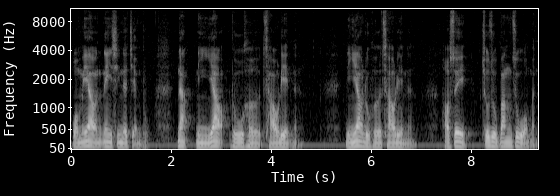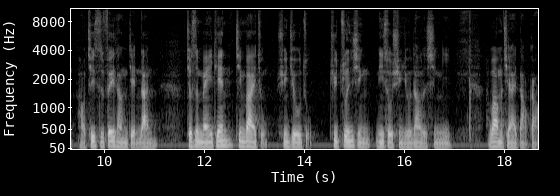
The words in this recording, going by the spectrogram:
我们要内心的简朴？那你要如何操练呢？你要如何操练呢？好，所以求主帮助我们。好，其实非常简单，就是每天敬拜主，寻求主。去遵循你所寻求到的心意，好不好？我们起来祷告。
